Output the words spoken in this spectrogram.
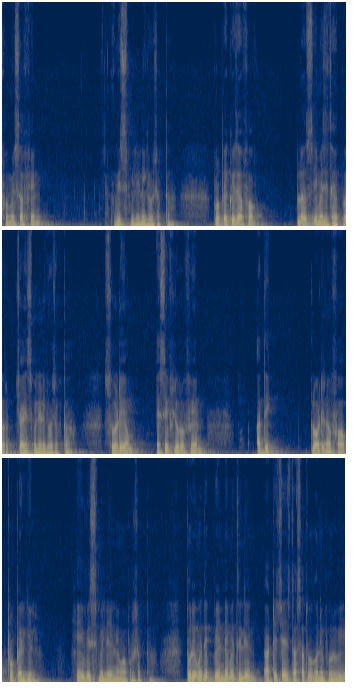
फोमेसाफेन वीस मिलीने घेऊ शकता. प्रोपॅक्विझाफॉप प्लस इमेजिथायपर चाळीस मिलीने घेऊ शकता. सोडियम ॲसिफ्लोरोफेन अधिक क्लॉडिनाफॉप प्रोपॅरगिल हे वीस मिलीने वापरू शकता. तुरीमध्ये पेंडेमेथिलिन अठ्ठेचाळीस तासात उगवण्यापूर्वी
